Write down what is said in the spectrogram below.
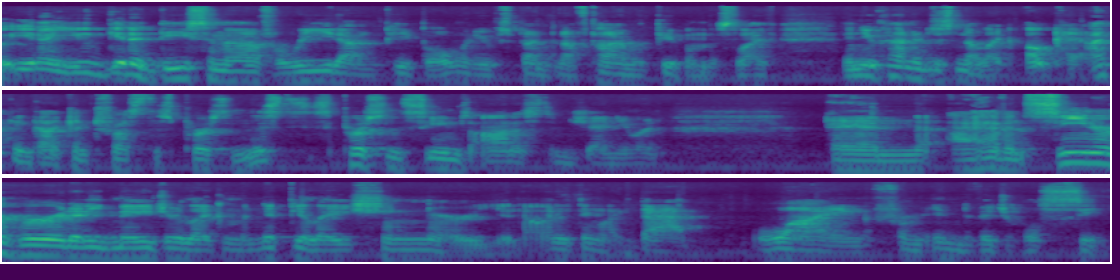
But you know, you get a decent enough read on people when you've spent enough time with people in this life, and you kind of just know, like, okay, I think I can trust this person. This, this person seems honest and genuine and I haven't seen or heard any major like manipulation or you know anything like that lying from individual C.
